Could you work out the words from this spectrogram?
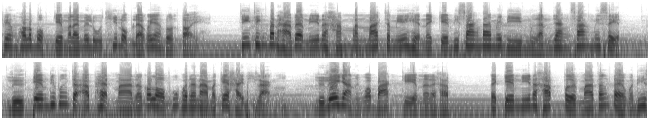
เพียงเพราะระบบเกมอะไรไม่รู้ที่หลบแล้วก็ยังโดนต่อย จริง ๆ ปัญหาแบบนี้นะครับ มันมักจะมีให้เห็นในเกมที่สร้างได้ไม่ดีเหมือนยังสร้างไม่เสร็จ หรือเกมที่เพิ่งจะอัปเดตมาแล้วก็รอผู้พัฒนามาแก้ไขทีหลัง หรือเรียกอย่างหนึ่งว่าบั๊กเกมนั่นแหละครับ แต่เกมนี้นะครับเปิดมาตั้งแต่วันที่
